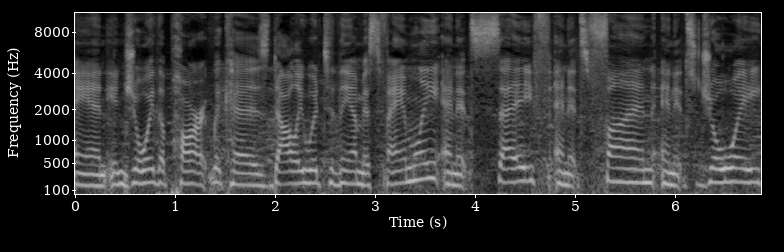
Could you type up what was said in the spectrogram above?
and enjoy the park because Dollywood to them is family and it's safe and it's fun and it's joy.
